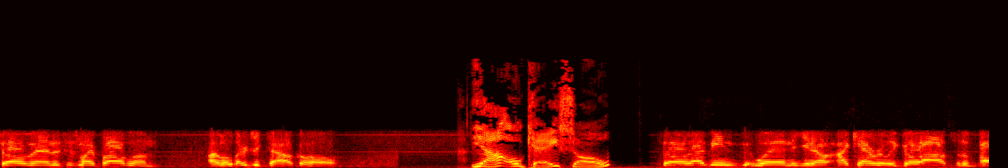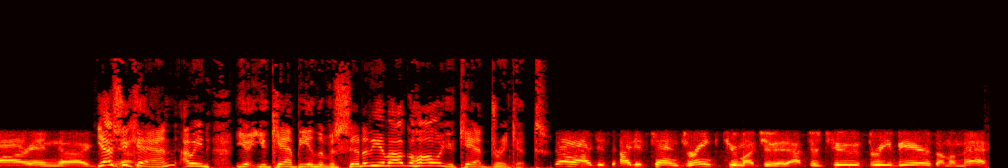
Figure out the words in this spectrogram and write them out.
So, man, this is my problem. I'm allergic to alcohol. Yeah, okay, so? So that means when, you know, I can't really go out to the bar and... Uh, Yes, you, you can. I mean, you, you can't be in the vicinity of alcohol or you can't drink it. No, I just I just can't drink too much of it. After two, three beers, I'm a mess.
